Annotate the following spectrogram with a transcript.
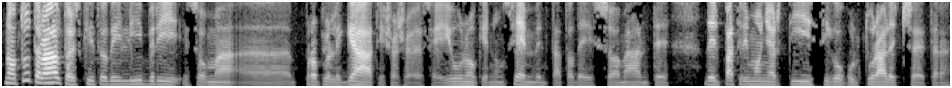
No, tu tra l'altro hai scritto dei libri, insomma, eh, proprio legati, cioè, cioè sei uno che non si è inventato adesso, amante del patrimonio artistico, culturale, eccetera.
